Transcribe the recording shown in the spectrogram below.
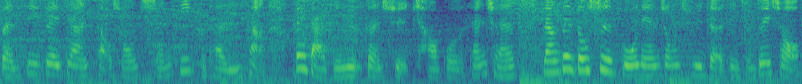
本季对战小熊成绩不太理想，被打击率更是超过了三成。两队都是国联中区的竞争对手，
